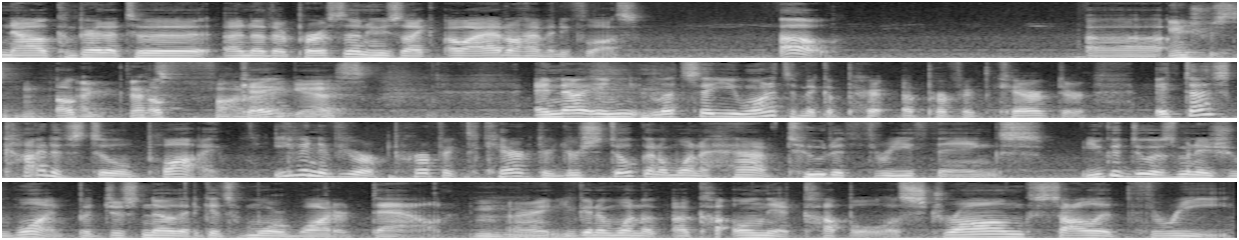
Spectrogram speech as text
now compare that to another person who's like, oh, I don't have any flaws. Oh. Uh, Interesting. o- Like, that's fun. I guess. And now, in, let's say you wanted to make a, per- a perfect character, it does kind of still apply. Even if you're a perfect character, you're still going to want to have two to three things. You could do as many as you want, but just know that it gets more watered down. Mhm. All right, you're going to want a, a only a couple, a strong, solid three,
